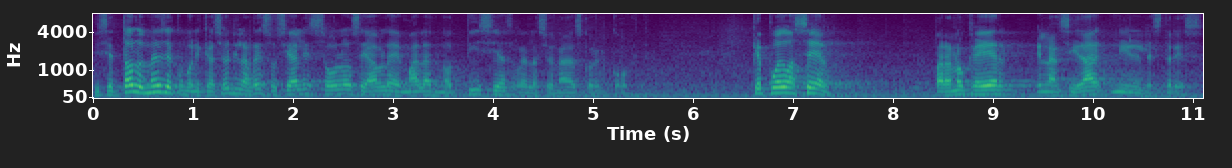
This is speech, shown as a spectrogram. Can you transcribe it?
Dice, todos los medios de comunicación y las redes sociales solo se habla de malas noticias relacionadas con el COVID. ¿Qué puedo hacer para no caer en la ansiedad ni en el estrés?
